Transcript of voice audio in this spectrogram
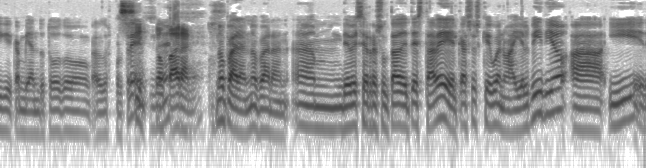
sigue cambiando todo cada dos por tres. Sí, no ¿eh? paran. ¿eh? No paran, no paran. debe ser resultado de test A-B. El caso es que, bueno, hay el vídeo ah, y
